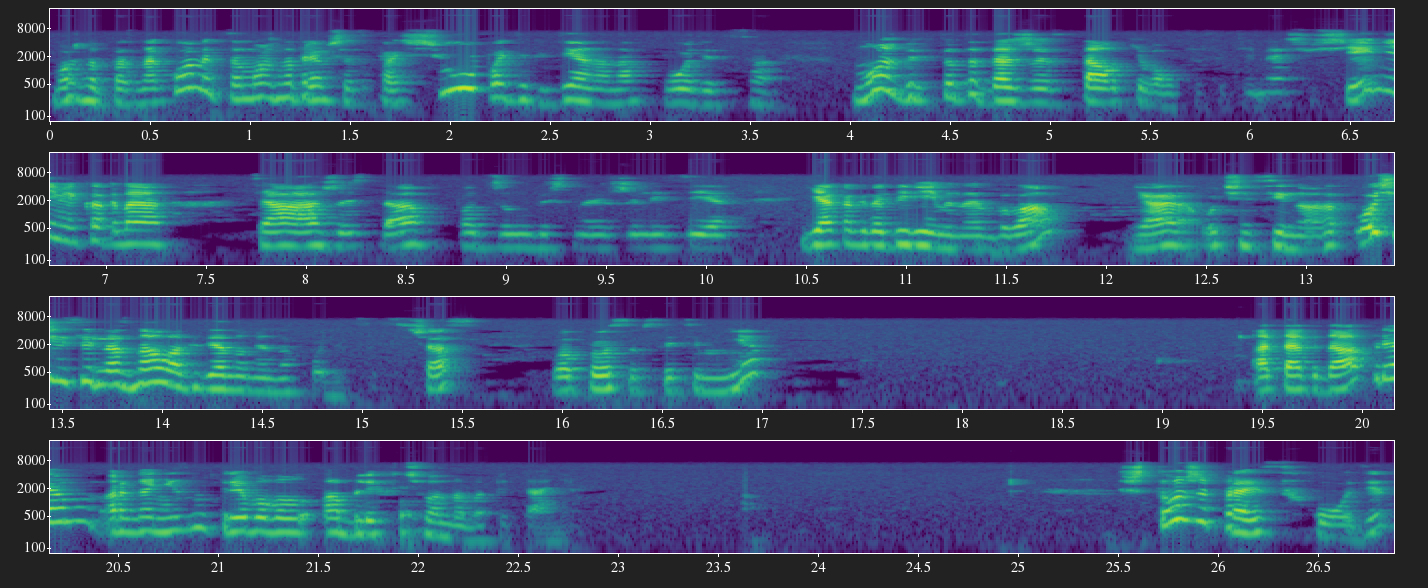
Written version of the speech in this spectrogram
Можно познакомиться, можно прямо сейчас пощупать, где она находится. Может быть, кто-то даже сталкивался с этими ощущениями, когда тяжесть да, в поджелудочной железе. Я когда беременная была, я очень сильно, очень сильно знала, где она у меня находится. Сейчас вопросов с этим нет. А тогда прям организм требовал облегченного питания. Что же происходит,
